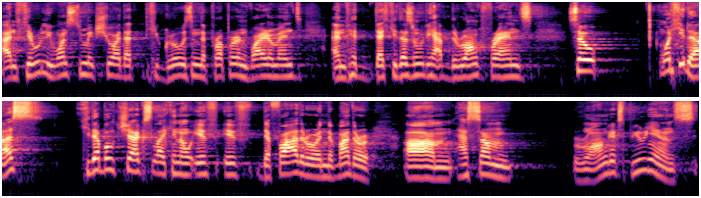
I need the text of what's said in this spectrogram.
and he really wants to make sure that he grows in the proper environment and that he doesn't really have the wrong friends. So what he does, he double checks, like you know, if if the father or the mother um, has some wrong experience,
